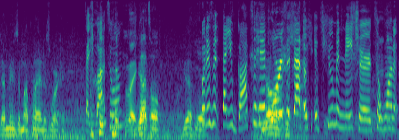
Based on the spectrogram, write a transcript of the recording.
that means that my plan is working. That you got to him. Right. Got to him. Yeah. Yeah. But is it that you got to him, No, or is it that uh, it's human nature to want to?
